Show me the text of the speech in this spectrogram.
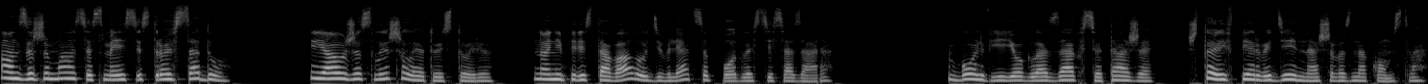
Он зажимался с моей сестрой в саду. Я уже слышала эту историю, но не переставала удивляться подлости Сазара. Боль в ее глазах все та же, что и в первый день нашего знакомства.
